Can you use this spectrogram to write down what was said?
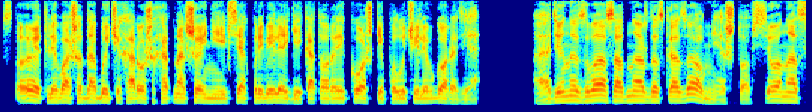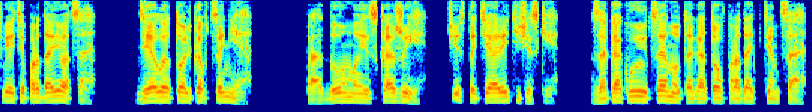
Стоит ли ваша добыча хороших отношений и всех привилегий, которые кошки получили в городе? Один из вас однажды сказал мне, что все на свете продается. Дело только в цене. Подумай и скажи, чисто теоретически, за какую цену ты готов продать птенца?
